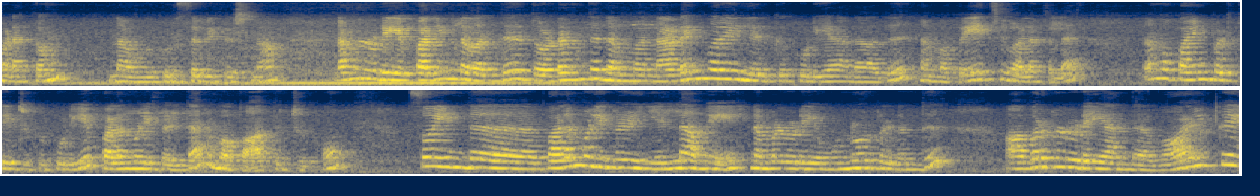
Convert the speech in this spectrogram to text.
வணக்கம். நான் உங்கள் குருசவி கிருஷ்ணா. நம்மளுடைய பதிவில் வந்து தொடர்ந்து நம்ம நடைமுறையில் இருக்கக்கூடிய அதாவது நம்ம பேச்சு வழக்கில் நம்ம பயன்படுத்திகிட்டு இருக்கக்கூடிய பழமொழிகள் தான் நம்ம பார்த்துட்ருக்கோம் ஸோ இந்த பழமொழிகள் எல்லாமே நம்மளுடைய முன்னோர்கள் வந்து அவர்களுடைய அந்த வாழ்க்கை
